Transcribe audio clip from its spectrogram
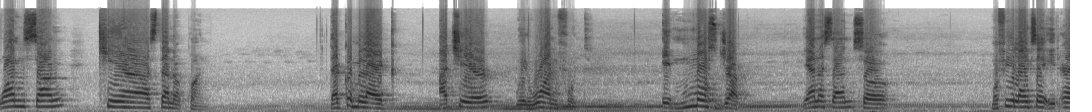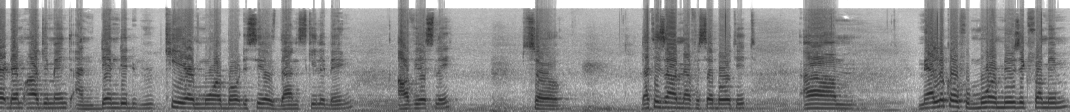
one song can't stand up on that come like a chair with one foot. It must drop. You understand? So I feel like say it hurt them argument and them did care more about the sales than Skillibeng obviously. So that is all I have to say about it. Um may I look out for more music from him.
